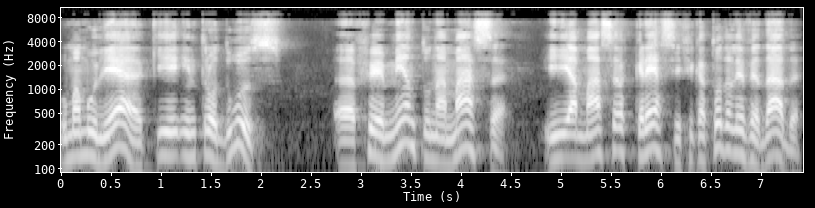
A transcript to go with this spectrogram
uma mulher que introduz uh, fermento na massa e a massa cresce, fica toda levedada,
